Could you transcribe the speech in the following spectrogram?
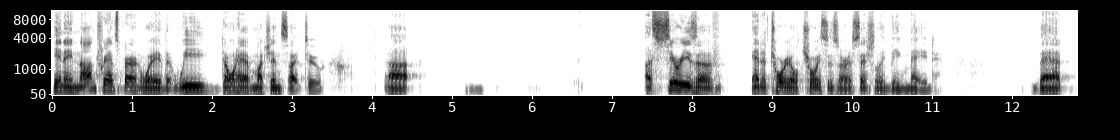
in a non transparent way that we don't have much insight to, uh, a series of editorial choices are essentially being made that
